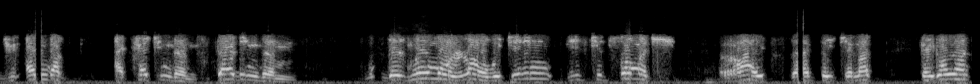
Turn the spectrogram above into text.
you end up attacking them, stabbing them, there's no more law. We're giving these kids so much rights that they cannot, they don't want,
